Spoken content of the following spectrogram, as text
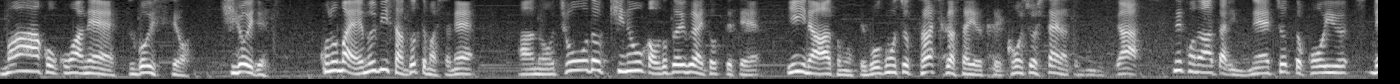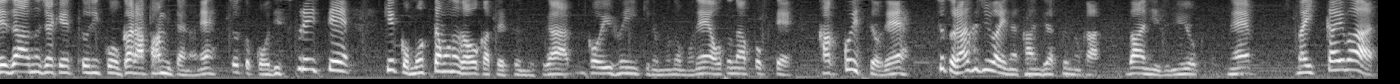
まあ、ここはね、すごいっすよ。広いです。この前 MB さん撮ってましたね。あの、ちょうど昨日か一昨日ぐらい撮ってて、いいなと思って、僕もちょっと撮らせてくださいよって交渉したいなと思うんですが、で、このあたりもね、ちょっとこういうレザーのジャケットにこうガラパンみたいなね、ちょっとこうディスプレイって結構持ったものが多かったりするんですが、こういう雰囲気のものもね、大人っぽくてかっこいいっすよね。ちょっとラグジュアリーな感じがするのがバーニーズニューヨークですね。まあ1階は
